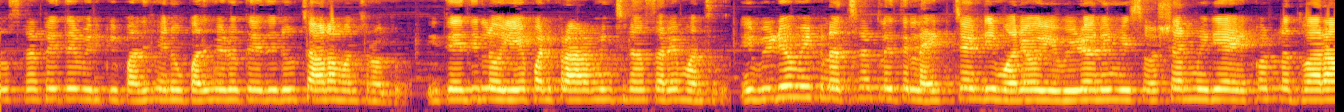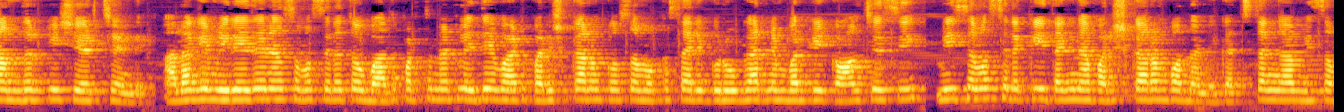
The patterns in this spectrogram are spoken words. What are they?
చూసినట్లయితే వీరికి పదిహేను పదిహేడు తేదీలు చాలా మంచి రోజు. ఈ తేదీల్లో ఏ పని ప్రారంభించినా సరే మంచిది. ఈ వీడియో మీకు నచ్చినట్లయితే లైక్ చేయండి. మరియు ఈ వీడియోని మీ సోషల్ మీడియా అకౌంట్ల ద్వారా అందరికీ షేర్ చేయండి. అలాగే మీరు ఏదైనా సమస్యలతో బాధపడుతున్నట్లయితే వాటి పరిష్కారం కోసం ఒకసారి గురువు గారి నెంబర్కి కాల్ చేసి మీ సమస్యలకి తగిన పరిష్కారం పొందండి. ఖచ్చితంగా మీ సమస్య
